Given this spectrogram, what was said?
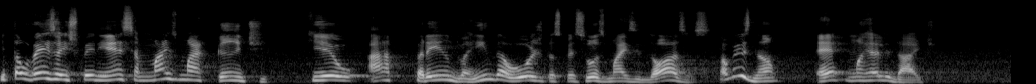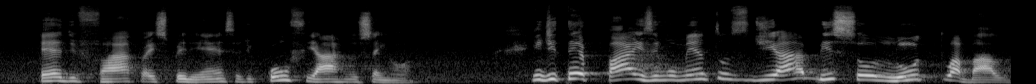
E talvez a experiência mais marcante que eu aprendo ainda hoje das pessoas mais idosas, talvez não, é uma realidade. É de fato a experiência de confiar no Senhor e de ter paz em momentos de absoluto abalo.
